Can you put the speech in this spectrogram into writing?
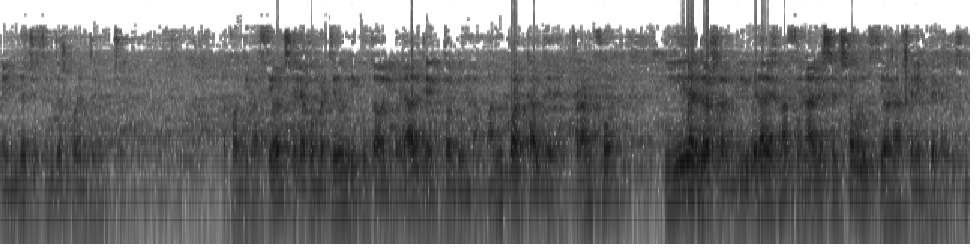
en 1848. A continuación, se había convertido en diputado liberal, director de un gran banco, alcalde de Frankfurt y líder de los liberales nacionales en su evolución hacia el imperialismo.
